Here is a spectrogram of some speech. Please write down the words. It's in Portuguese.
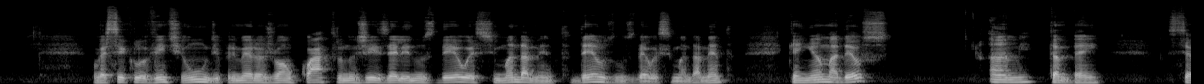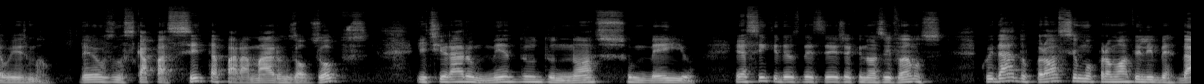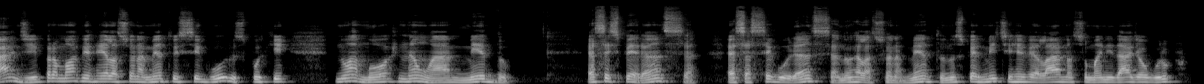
O versículo 21 de 1 João 4 nos diz: Ele nos deu este mandamento, Deus nos deu esse mandamento. Quem ama a Deus, ame também seu irmão. Deus nos capacita para amar uns aos outros e tirar o medo do nosso meio. É assim que Deus deseja que nós vivamos. Cuidar do próximo promove liberdade e promove relacionamentos seguros, porque no amor não há medo. Essa esperança, essa segurança no relacionamento nos permite revelar nossa humanidade ao grupo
